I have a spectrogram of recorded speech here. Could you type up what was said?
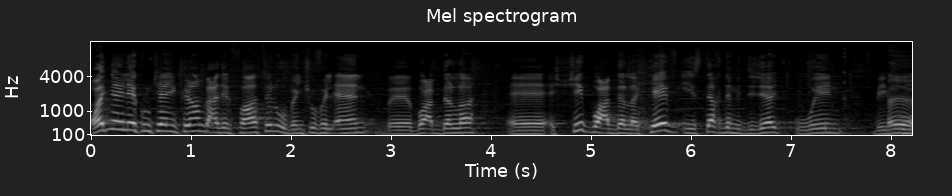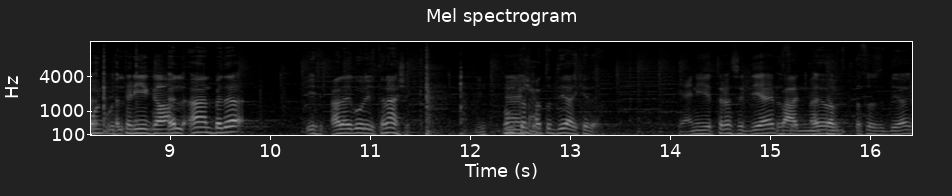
عدنا إليكم مشاهدينا الكرام بعد الفاصل وبنشوف الآن أبو عبد الله الشيف أبو عبد الله كيف يستخدم الدجاج؟ وين بيكون؟ آه، والطريقة؟ الآن بدأ ي- على يقول يتناشك. ممكن. نحط الدياي كذا يعني يترس الدياي بعد ما أيوة، تم. تفرز الدياي.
